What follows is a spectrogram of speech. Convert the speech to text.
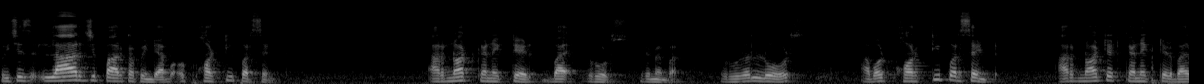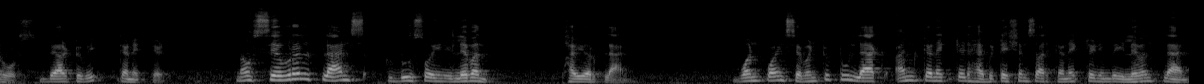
which is large part of India, about 40% are not connected by roads. Remember, rural roads, about 40% are not yet connected by roads. They are to be connected. Now several plans to do so in 11th five-year plan. 1.72 lakh unconnected habitations are connected in the 11th plan,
